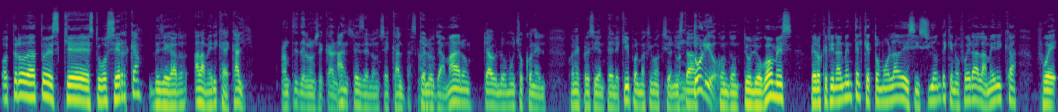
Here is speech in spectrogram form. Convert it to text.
Otro dato es que estuvo cerca de llegar a la América de Cali. Antes del Once Caldas. Antes del Once Caldas, que lo llamaron, que habló mucho con el, con el presidente del equipo, el máximo accionista. Don Tulio. Con don Tulio Gómez, pero que finalmente el que tomó la decisión de que no fuera a la América fue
